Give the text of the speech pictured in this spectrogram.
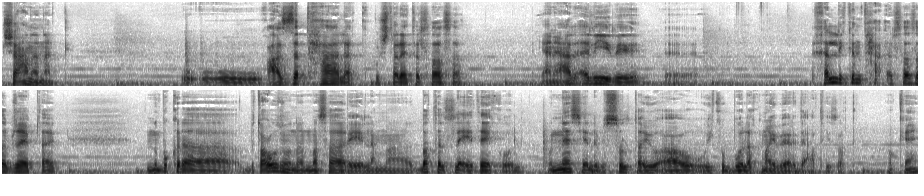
شعننك. وعذبت حالك. واشتريت رصاصة. يعني على القليلة آه، خلي كنت حق رصاصة بجيبتك. إنه بكرة بتعوزهم المصاري لما تبطل تلاقي تاكل. والناس يلي بالسلطة يوقعوا ويكبوا لك مي باردة ع طيزك okay؟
